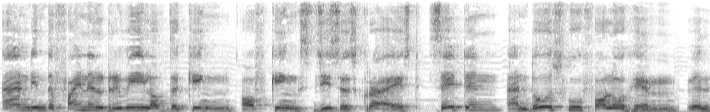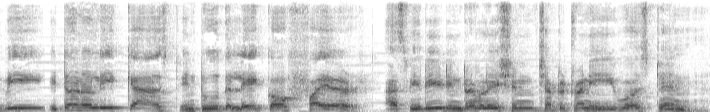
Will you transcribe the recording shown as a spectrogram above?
And in the final reveal of the King of Kings, Jesus Christ, Satan and those who follow him will be eternally cast into the lake of fire. As we read in Revelation chapter 20, verse 10.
